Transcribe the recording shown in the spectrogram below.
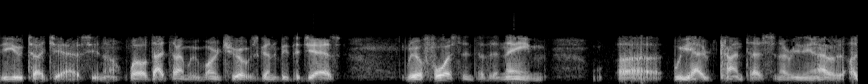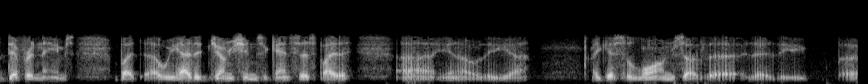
the Utah Jazz, you know. Well, at that time, we weren't sure it was going to be the Jazz. We were forced into the name. Uh, we had contests and everything, had uh, different names, but uh, we had injunctions against us by the, uh, you know, the, uh, I guess the longs of the, the, the uh,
